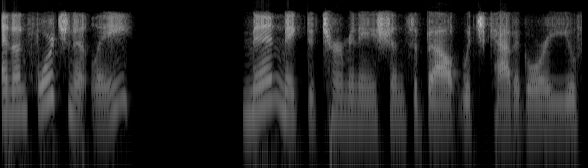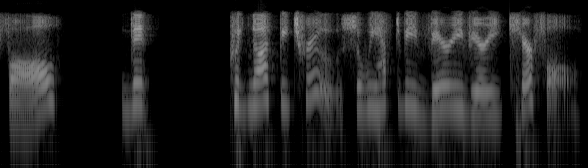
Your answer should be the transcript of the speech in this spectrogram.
And unfortunately, men make determinations about which category you fall that could not be true. So we have to be very, very careful.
